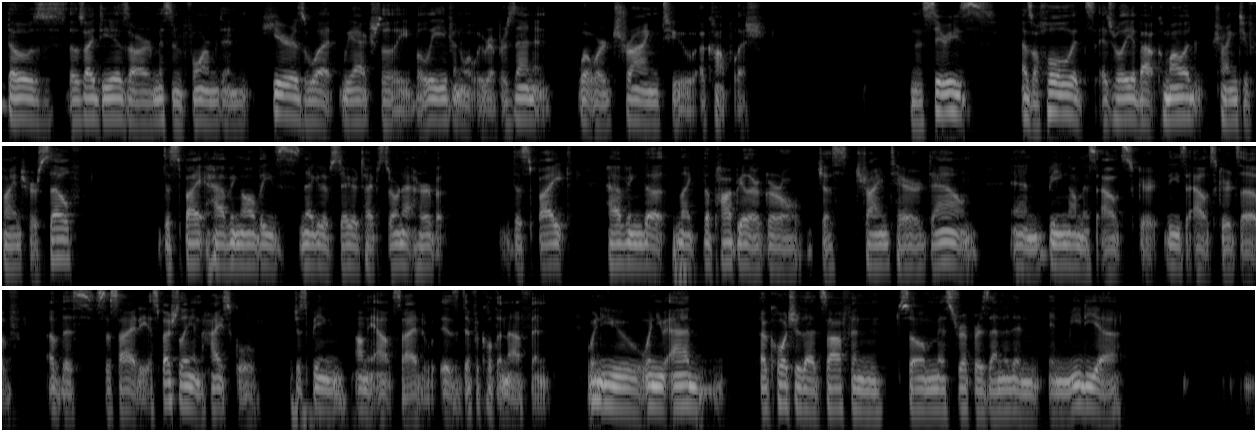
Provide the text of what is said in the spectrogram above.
those those ideas are misinformed and here's what we actually believe and what we represent and what we're trying to accomplish. In the series as a whole, it's it's really about Kamala trying to find herself, despite having all these negative stereotypes thrown at her, but despite having the like the popular girl just try and tear her down and being on this outskirt these outskirts of of this society, especially in high school just being on the outside is difficult enough. And when you when you add a culture that's often so misrepresented in in media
